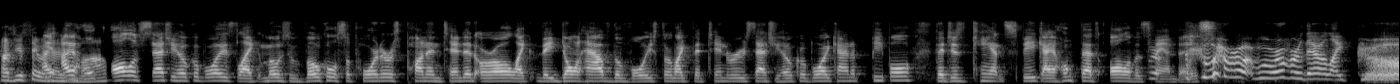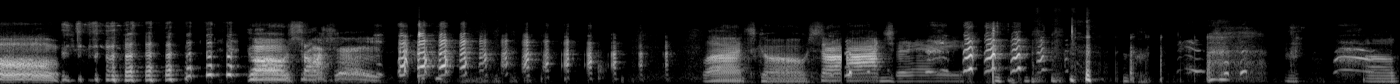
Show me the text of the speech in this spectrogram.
I was gonna say, I, I hope all of Shachihoko Boy's like most vocal supporters, pun intended, are all like they don't have the voice. They're like the Tenryu Shachihoko Boy kind of people that just can't speak. I hope that's all of his fan base. we're, we're over there like, go. Go, Sashi! Let's go, Sachi! um,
